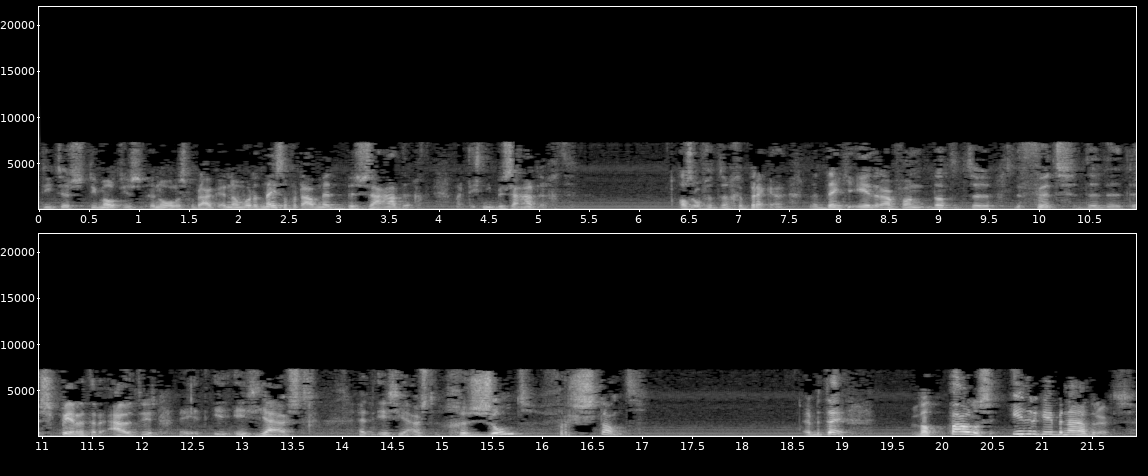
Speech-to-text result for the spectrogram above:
Titus, Timotheus en alles gebruikt. En dan wordt het meestal vertaald met bezadigd. Maar het is niet bezadigd. Alsof het een gebrek. Dan denk je eerder aan van dat het eh, de fut, de, de, de spirit eruit is. Nee, het is juist. Het is juist gezond verstand. Het betekent, wat Paulus iedere keer benadrukt,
